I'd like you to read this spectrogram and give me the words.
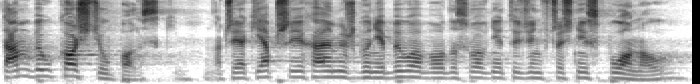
Tam był kościół polski. Znaczy, jak ja przyjechałem, już go nie było, bo dosłownie tydzień wcześniej spłonął e,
